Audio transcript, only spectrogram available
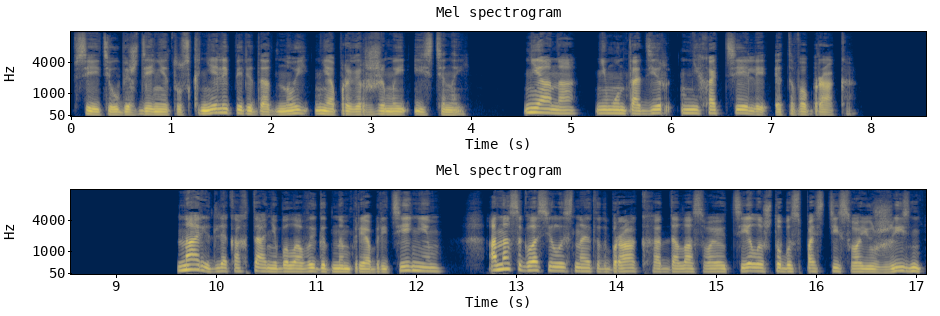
Все эти убеждения тускнели перед одной неопровержимой истиной. Ни она, ни Мунтадир не хотели этого брака. Нари для Кахтани была выгодным приобретением. Она согласилась на этот брак, отдала свое тело, чтобы спасти свою жизнь,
